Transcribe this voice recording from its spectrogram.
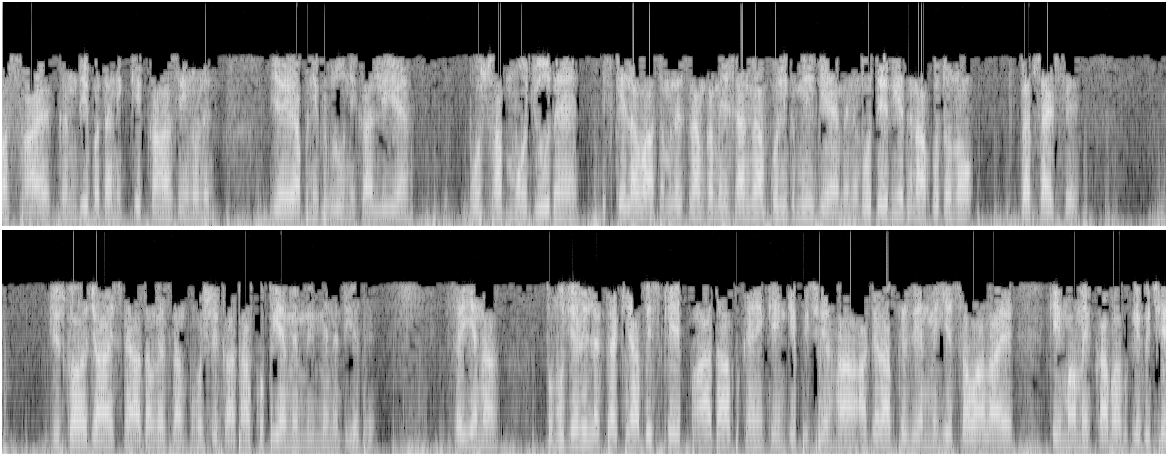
مسائل گندی پتہ نہیں کہ کہاں سے انہوں نے یہ اپنی فرو نکالی ہے وہ سب موجود ہیں اس کے علاوہ آتم علیہ السلام کا میرے خیال میں آپ کو لنک مل گیا ہے میں نے وہ دے دیا تھا نا آپ کو دونوں ویب سائٹ سے جس کو جہاں اس نے آدم علیہ السلام کو مشرق کہا تھا آپ کو پی ایم ایم بھی میں نے دیے تھے صحیح ہے نا تو مجھے نہیں لگتا کہ اب اس کے بعد آپ کہیں کہ ان کے پیچھے ہاں اگر آپ کے ذہن میں یہ سوال آئے کہ امام کعبہ کے پیچھے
